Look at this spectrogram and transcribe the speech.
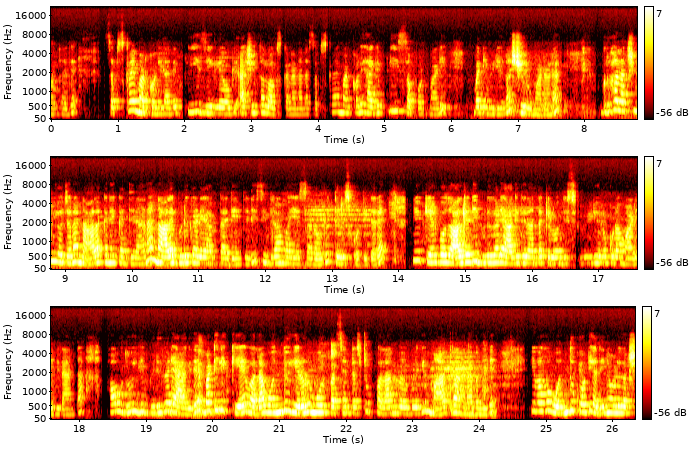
ನೋಡ್ತಾ ಇದ್ದೆ ಸಬ್ಸ್ಕ್ರೈಬ್ ಮಾಡ್ಕೊಂಡಿಲ್ಲ ಅಂದರೆ ಪ್ಲೀಸ್ ಈಗಲೇ ಹೋಗಿ ಅಶಿತಾ ಲಾಗ್ಸ್ ಕನ್ನಡನ ಸಬ್ಸ್ಕ್ರೈಬ್ ಮಾಡ್ಕೊಳ್ಳಿ. ಹಾಗೆ ಪ್ಲೀಸ್ ಸಪೋರ್ಟ್ ಮಾಡಿ. ಬನ್ನಿ ವಿಡಿಯೋನ ಶುರು ಮಾಡೋಣ. ಗೃಹಲಕ್ಷ್ಮಿ ಯೋಜನಾ ನಾಲ್ಕನೇ ಕಂತಿನ ಹಣ ನಾಳೆ ಬಿಡುಗಡೆ ಆಗ್ತಾ ಇದೆ ಅಂತೇಳಿ ಸಿದ್ದರಾಮಯ್ಯ ಸರ್ ಅವರು ತಿಳಿಸ್ಕೊಟ್ಟಿದ್ದಾರೆ. ನೀವು ಕೇಳ್ಬೋದು ಆಲ್ರೆಡಿ ಬಿಡುಗಡೆ ಆಗಿದ್ದೀರಾ ಅಂತ ಕೆಲವೊಂದಿಷ್ಟು ವಿಡಿಯೋನು ಕೂಡ ಮಾಡಿದ್ದೀರಾ ಅಂತ. ಹೌದು, ಇಲ್ಲಿ ಬಿಡುಗಡೆ ಆಗಿದೆ ಬಟ್ ಇಲ್ಲಿ ಕೇವಲ ಒಂದು ಎರಡು ಮೂರು ಪರ್ಸೆಂಟಷ್ಟು ಫಲಾನುಭವಿಗಳಿಗೆ ಮಾತ್ರ ಹಣ ಬಂದಿದೆ. ಇವಾಗ ಒಂದು ಕೋಟಿ ಹದಿನೇಳು ಲಕ್ಷ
